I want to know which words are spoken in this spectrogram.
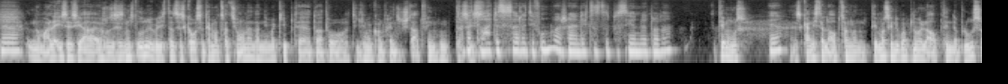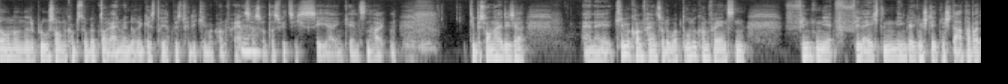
Ja. Normaler ist es ja, also es ist nicht unüblich, dass es große Demonstrationen dann immer gibt, äh, dort, wo die Klimakonferenzen stattfinden. Das aber ist, dort ist es relativ unwahrscheinlich, dass das passieren wird, oder? Demos. Ja. Ist gar nicht erlaubt, sondern Demos sind überhaupt nur erlaubt in der Blue Zone und in der Blue Zone kommst du überhaupt noch rein, wenn du registriert bist für die Klimakonferenz. Ja. Also das wird sich sehr in Grenzen halten. Die Besonderheit ist ja, eine Klimakonferenz oder überhaupt UNO-Konferenzen finden ja vielleicht in irgendwelchen Städten statt, aber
